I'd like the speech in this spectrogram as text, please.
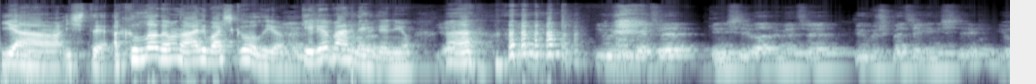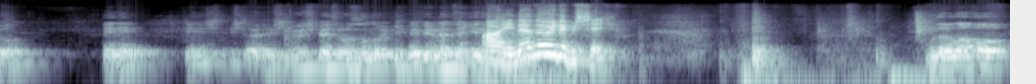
ya işte akıllı adamın hali başka oluyor. Yani Geliyor şey- benle evleniyor. Yani, bir buçuk metre genişliği var, bir metre, bir buçuk metre genişliği yok. Eni, genişliği. İşte öyle bir şey. Bir buçuk metre uzunluğu gibi bir metre genişliği. Aynen öyle bir şey. Burada lavabo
